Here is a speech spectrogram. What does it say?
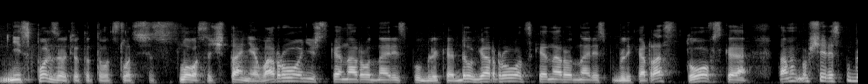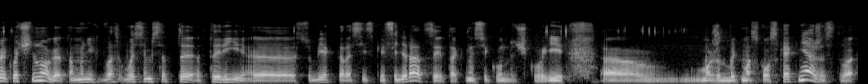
не использовать вот это вот словосочетание «Воронежская народная республика», «Белгородская народная республика», «Ростовская». Там вообще республик очень много, там у них 83 э, субъекта Российской Федерации, так, на секундочку, и, может быть, Московское княжество.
